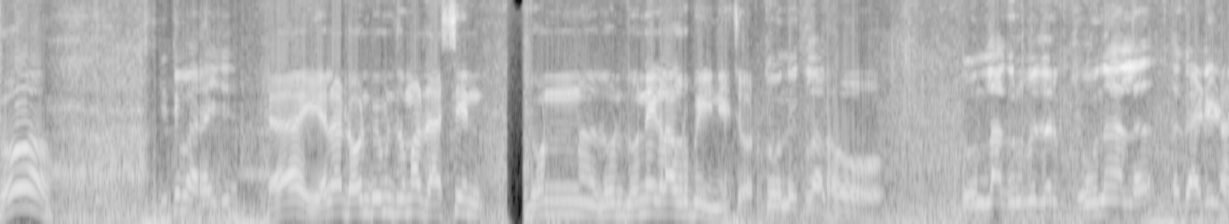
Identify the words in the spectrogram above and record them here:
हो. किती भरायचे? याला डाऊन पेमेंट तुम्हाला जास्त येईन. दोन दोन दोन एक लाख रुपये येईन याच्यावर. दोन एक लाख. हो. दोन लाख रुपये जर घेऊन आलं तर गाडी हा.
